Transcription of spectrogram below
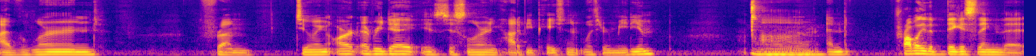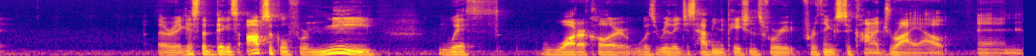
I've learned from doing art every day is just learning how to be patient with your medium. Um, and probably the biggest thing that, or I guess the biggest obstacle for me with watercolor was really just having the patience for for things to kind of dry out and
